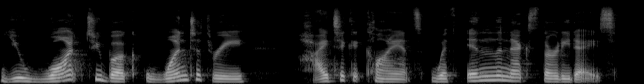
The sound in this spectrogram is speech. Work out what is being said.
You want to book one to three high ticket clients within the next 30 days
